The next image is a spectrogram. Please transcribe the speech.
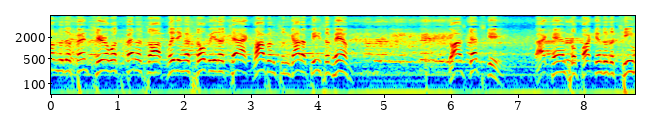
on the defense here with Fetisov leading a Soviet attack. Robinson got a piece of him. Drozdetsky backhands the puck into the Team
